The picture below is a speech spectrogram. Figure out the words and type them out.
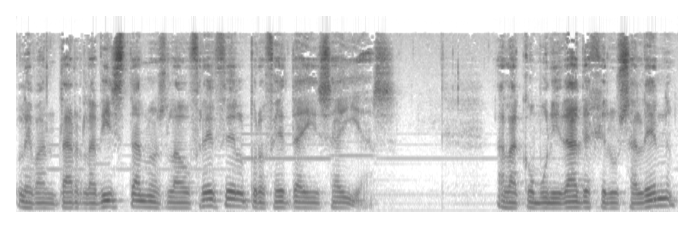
levantar la vista, nos la ofrece el profeta Isaías. A la comunidad de Jerusalén,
